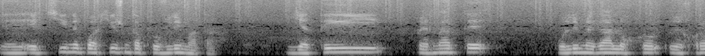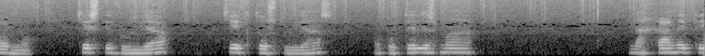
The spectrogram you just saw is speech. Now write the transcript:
ε, εκεί είναι που αρχίζουν τα προβλήματα γιατί περνάτε πολύ μεγάλο ε, χρόνο και στη δουλειά και εκτός δουλειάς. Αποτέλεσμα να χάνετε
